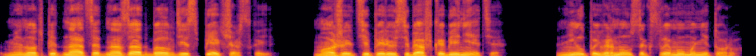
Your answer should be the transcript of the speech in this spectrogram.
Минут пятнадцать назад был в диспетчерской. Может, теперь у себя в кабинете. Нил повернулся к своему монитору.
